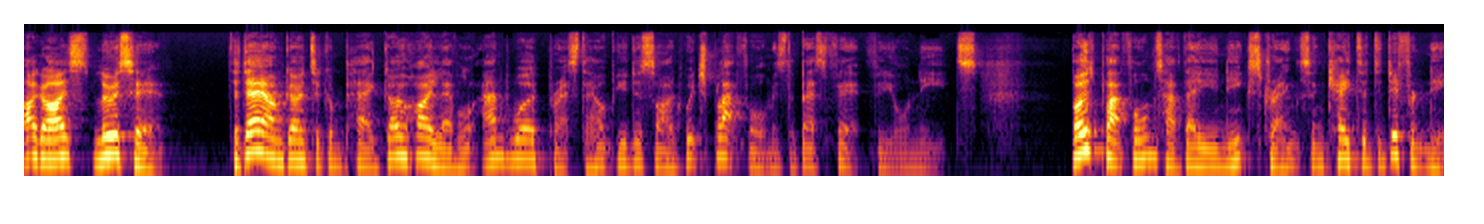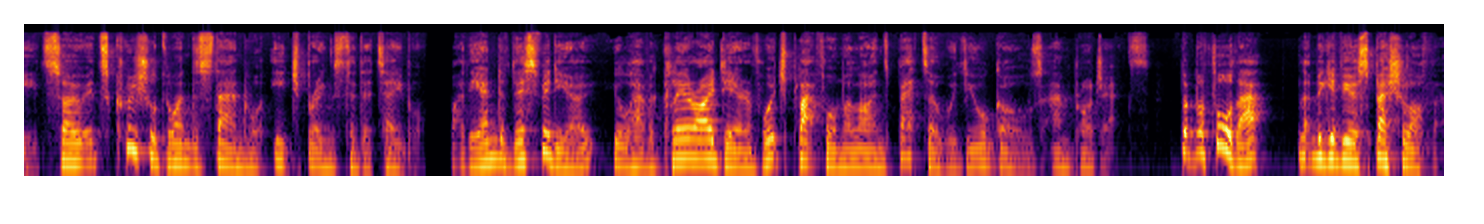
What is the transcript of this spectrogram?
Hi guys, Lewis here. Today I'm going to compare Go High Level and WordPress to help you decide which platform is the best fit for your needs. Both platforms have their unique strengths and cater to different needs, so it's crucial to understand what each brings to the table. By the end of this video, you'll have a clear idea of which platform aligns better with your goals and projects. But before that, let me give you a special offer.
